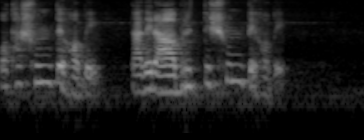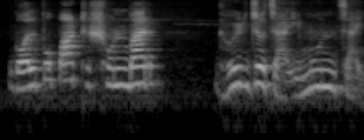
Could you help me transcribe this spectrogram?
কথা শুনতে হবে, তাদের আবৃত্তি শুনতে হবে। গল্প পাঠ শোনবার ধৈর্য চাই, মন চাই।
